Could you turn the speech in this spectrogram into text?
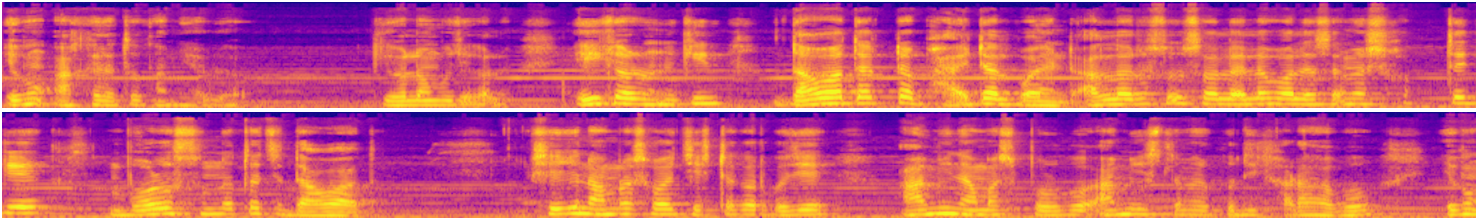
এবং আখেরাতেও কামিয়াবি হও কী বললাম, বুঝে গেল? এই কারণে কি? দাওয়াত একটা ভাইটাল পয়েন্ট আল্লাহ রসুল সাল্লাহ আলাইসলামের সব থেকে বড় সুন্নত হচ্ছে দাওয়াত। সেই জন্য আমরা সবাই চেষ্টা করব যে, আমি নামাজ পড়ব, আমি ইসলামের প্রতি খাড়া হব এবং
